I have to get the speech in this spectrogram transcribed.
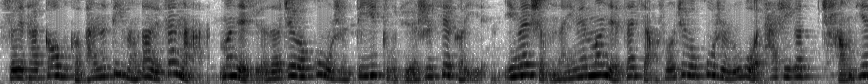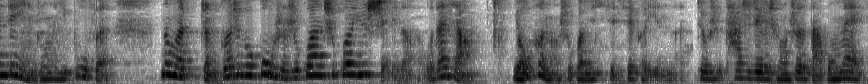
所以它高不可攀的地方到底在哪儿？孟姐觉得这个故事第一主角是谢可寅，因为什么呢？因为孟姐在想说，这个故事如果它是一个长篇电影中的一部分，那么整个这个故事是关是关于谁的？我在想，有可能是关于谢谢可寅的，就是她是这个城市的打工妹。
